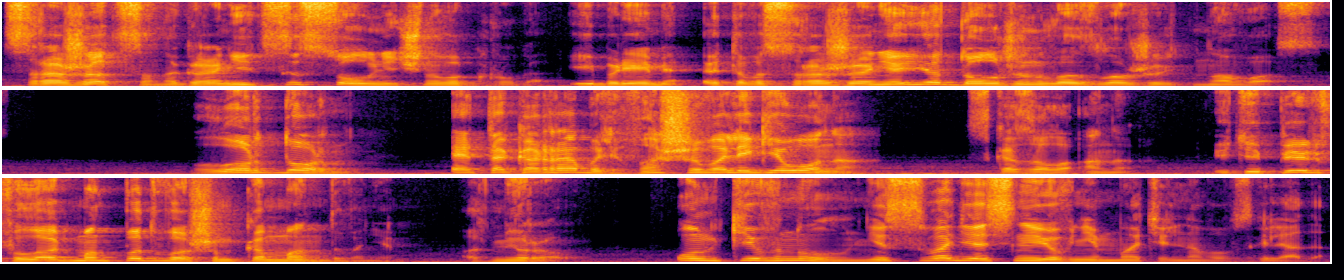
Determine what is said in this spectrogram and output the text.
Сражаться на границе Солнечного круга. И бремя этого сражения я должен возложить на вас. «Лорд Дорн, это корабль вашего легиона», — сказала она. И теперь флагман под вашим командованием, адмирал. Он кивнул, не сводя с нее внимательного взгляда.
